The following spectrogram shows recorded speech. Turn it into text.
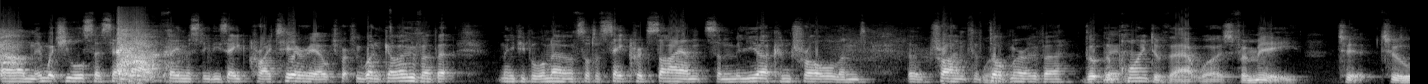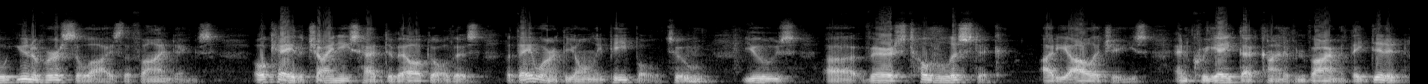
um, in which you also set out famously these eight criteria, which perhaps we won't go over, but many people will know of sort of sacred science and milieu control and the triumph of well, dogma over. The, the point of that was, for me, to, to universalize the findings. Okay, the Chinese had developed all this, but they weren't the only people to. Mm use uh, various totalistic ideologies and create that kind of environment. They did it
